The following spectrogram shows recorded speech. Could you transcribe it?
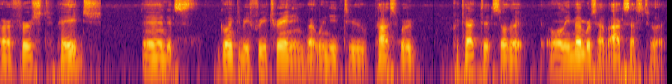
our first page and it's going to be free training but we need to password protect it so that only members have access to it.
